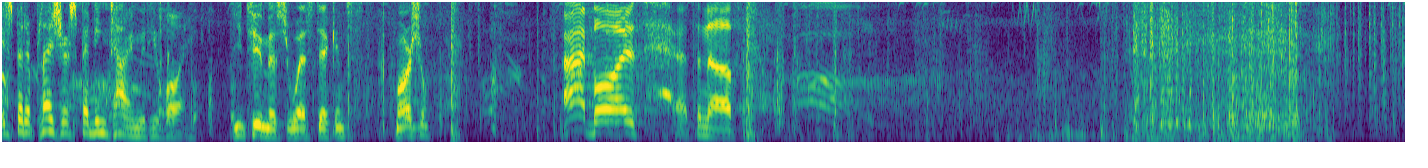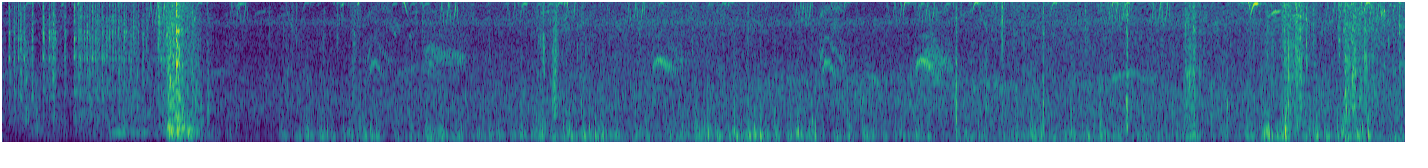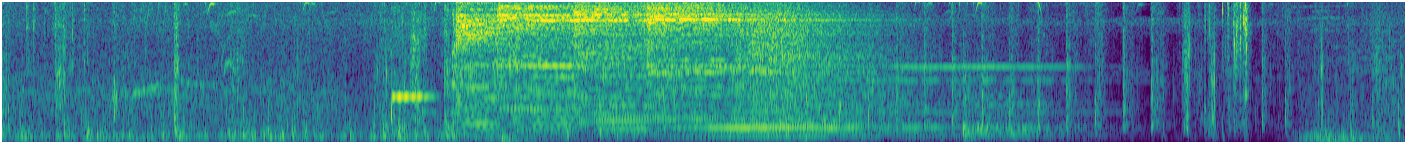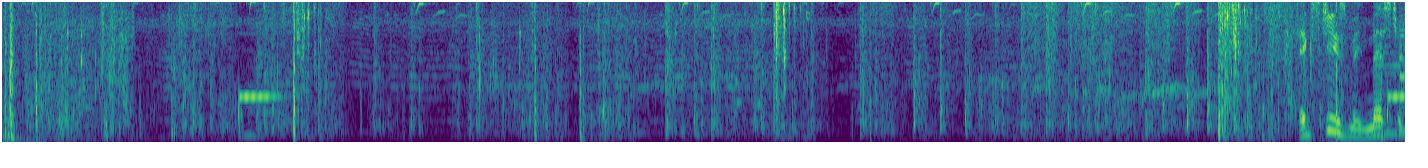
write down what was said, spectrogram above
It's been a pleasure spending time with you, boy. You too, Mr. West Dickens. Marshal? All right, boys. That's enough. Excuse me, mister.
